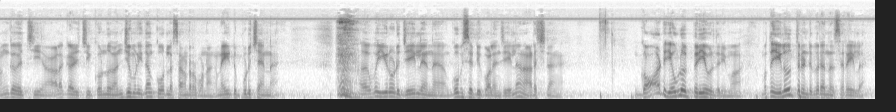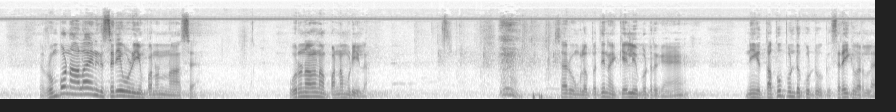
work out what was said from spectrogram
அங்கே வச்சு அழக்கழிச்சு கொண்டு வந்து அஞ்சு மணிக்கு தான் கோர்ட்டில் சரண்டர் பண்ணாங்க நைட்டு பிடிச்ச என்ன? அதுக்கப்புறம் ஈரோடு ஜெயிலில் என்ன கோபிசெட்டிப்பாளையம் ஜெயிலில் என்னை அடைச்சிட்டாங்க. காட் எவ்வளோ பெரியவர் தெரியுமா? மொத்தம் 72 ரெண்டு பேர் அந்த சிறையில். ரொம்ப நாளாக எனக்கு சிறை ஊழியம் பண்ணணும்னு ஆசை. ஒரு நாளாக நான் பண்ண முடியல. சார் உங்களை பற்றி நான் கேள்விப்பட்டிருக்கேன். நீங்கள் தப்பு பண்ணிட்டு கூட்டு சிறைக்கு வரல.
